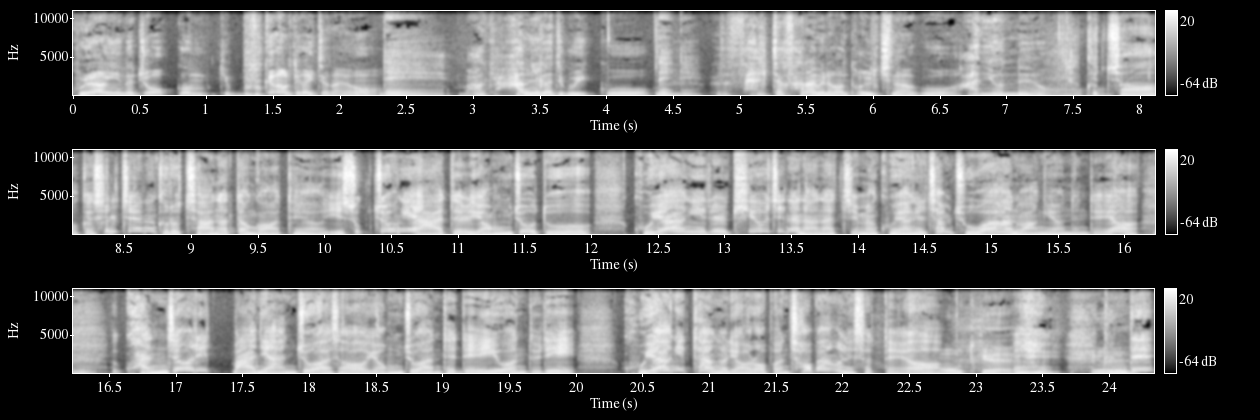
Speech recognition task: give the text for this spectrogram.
고양이는 조금 이렇게 무섭게 나올 때가 있잖아요. 네. 막 이렇게 한을 가지고 있고. 네네. 그래서 살짝 사람이랑은 덜 친하고 아니었네요. 그렇죠. 그러니까 실제는 그렇지 않았던 것 같아요. 이 숙종의 아들 영조도 고양이를 키우지는 않았지만 고양이를 참 좋아한 왕이었는데요. 네. 관절이 많이 안 좋아서 영조한테 내의원들이 고양이탕을 여러 번 처방을 했었대요. 어, 어떻게? 네. 예. 근데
